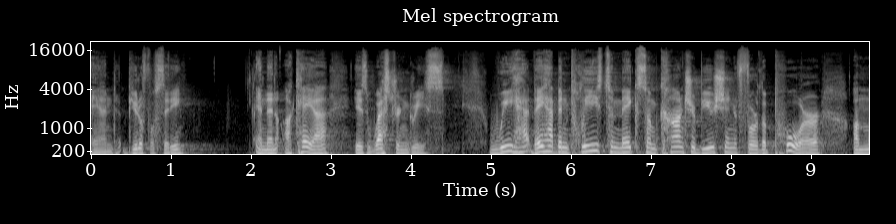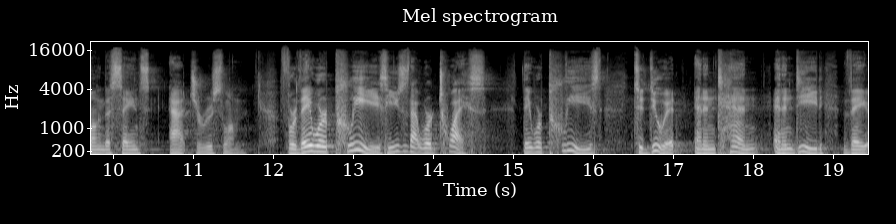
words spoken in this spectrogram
and beautiful city. And then Achaia is western Greece we ha- they have been pleased to make some contribution for the poor among the saints at Jerusalem. For they were pleased, he uses that word twice. They were pleased to do it and intend, and indeed, they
